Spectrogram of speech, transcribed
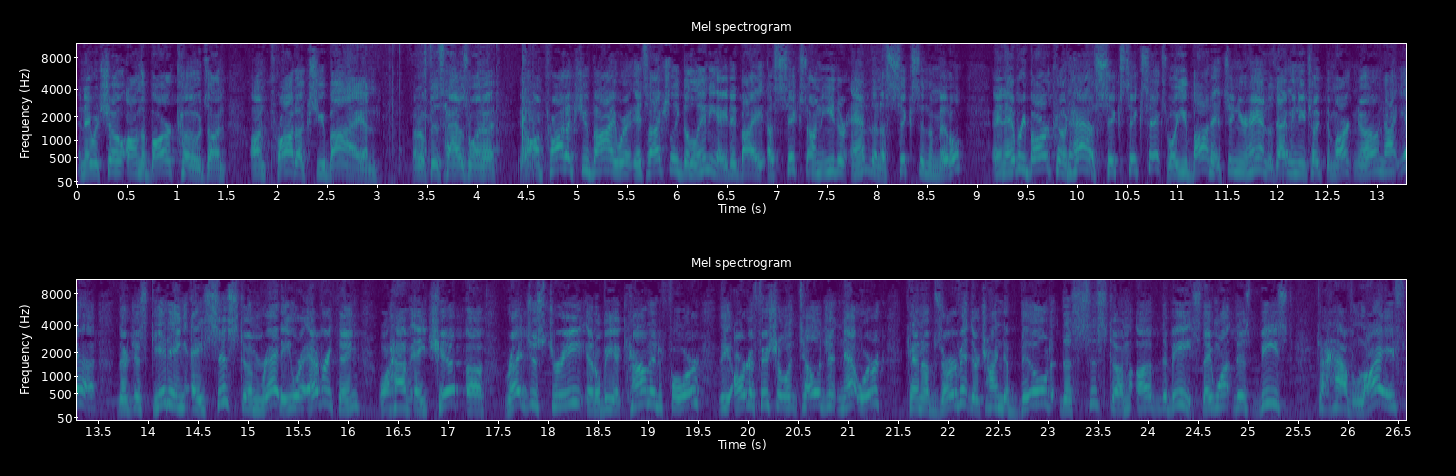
And they would show on the barcodes on, on products you buy, and don't know if this has one. Uh, you know, on products you buy, where it's actually delineated by a six on either end and a six in the middle, and every barcode has 666. Well, you bought it, it's in your hand. Does that mean you took the mark? No, not yet. They're just getting a system ready where everything will have a chip, a registry, it'll be accounted for. The artificial intelligent network can observe it. They're trying to build the system of the beast. They want this beast to have life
